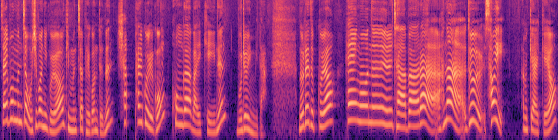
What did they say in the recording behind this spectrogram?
짧은 문자 50원이고요. 긴 문자 100원 드는 샵8910 콩과 마이케이는 무료입니다. 노래 듣고요. 행운을 잡아라. 하나, 둘, 서희. 함께 할게요.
